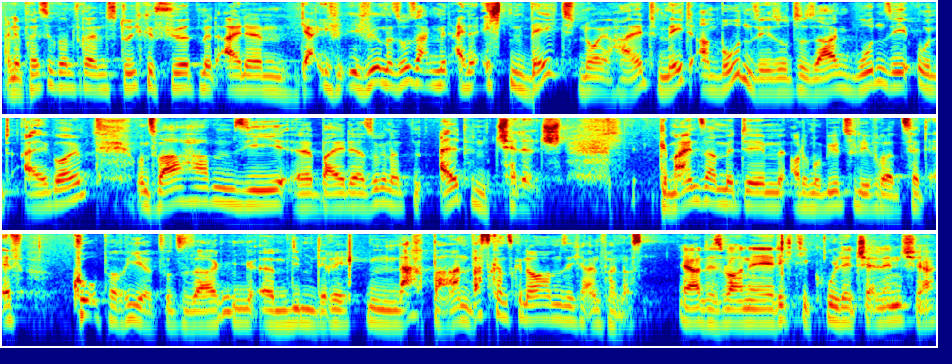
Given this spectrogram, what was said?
eine Pressekonferenz durchgeführt mit einem, ja, ich, ich will mal so sagen, mit einer echten Weltneuheit, made am Bodensee sozusagen, Bodensee und Allgäu. Und zwar haben Sie äh, bei der sogenannten Alpen Challenge gemeinsam mit dem Automobilzulieferer ZF kooperiert, sozusagen, ähm, die direkten Nachbarn. Was ganz genau haben Sie sich einfallen lassen? Ja, das war eine richtig coole Challenge. Ja.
